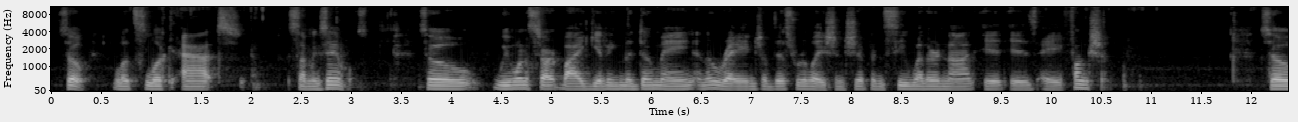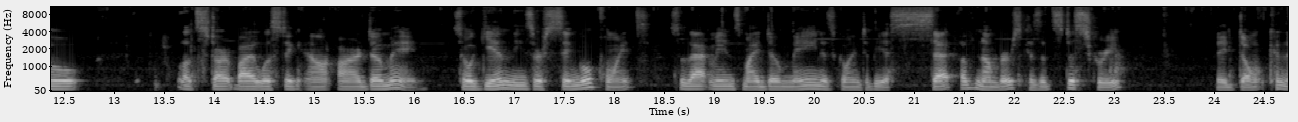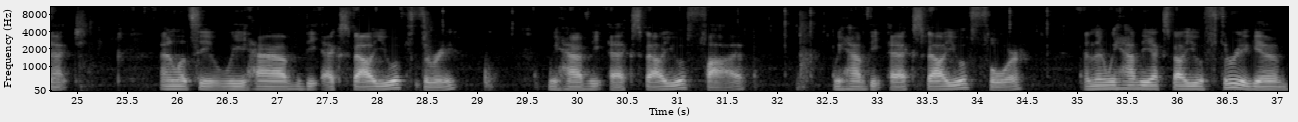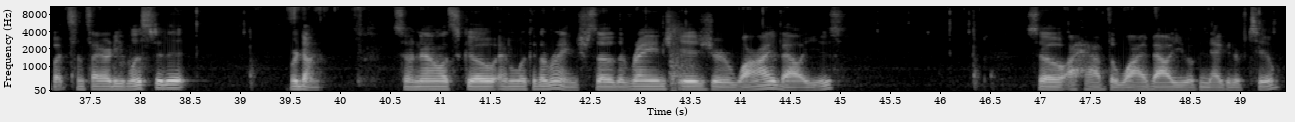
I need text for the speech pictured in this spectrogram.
So let's look at some examples. So we want to start by giving the domain and the range of this relationship and see whether or not it is a function. So let's start by listing out our domain. So again, these are single points. So that means my domain is going to be a set of numbers because it's discrete. They don't connect. And let's see, we have the x value of 3. We have the x value of 5. We have the x value of 4. And then we have the x value of 3 again, but since I already listed it, we're done. So now let's go and look at the range. So the range is your y values so I have the y value of negative 2,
